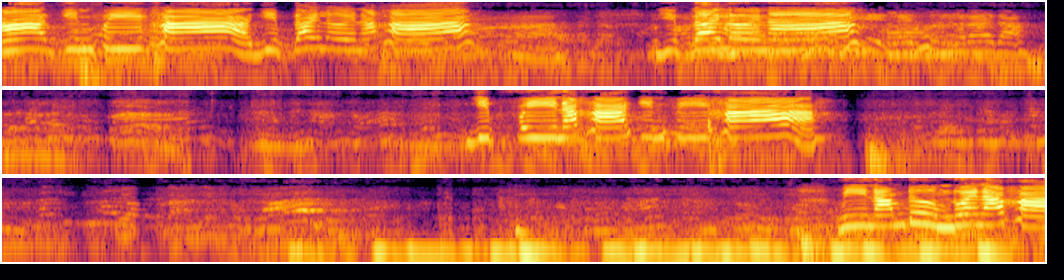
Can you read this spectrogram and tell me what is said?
อ่า กิ นฟรีค่ะ หยิบได้เลยนะคะ หยิบได้เลยนะ หยิบฟรีนะคะ กินฟรีค่ะ มีน้ำดื่มด้วยนะคะ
